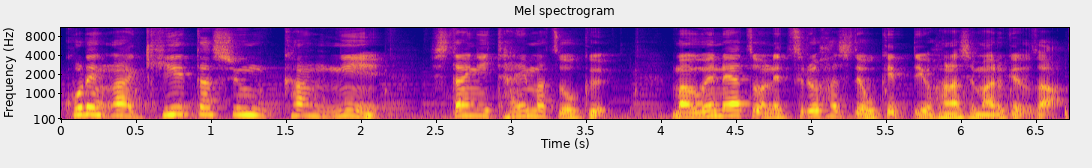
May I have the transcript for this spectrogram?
これが消えた瞬間に、下に松明を置く。まあ、上のやつをね、つるはしで置けっていう話もあるけどさ。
